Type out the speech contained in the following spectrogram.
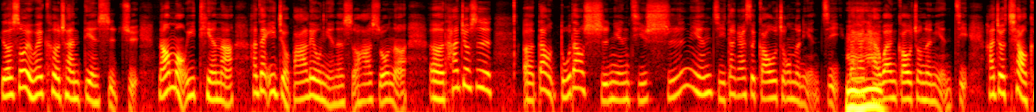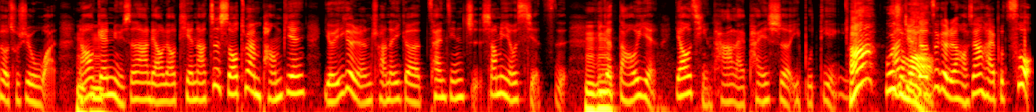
有的时候也会客串电视剧。然后某一天呢、他在一九八六年的时候，他说呢，呃，他就是。呃，到读到十年级，十年级大概是高中的年纪，大概台湾高中的年纪，他就翘课出去玩，然后跟女生啊聊聊天啊。这时候突然旁边有一个人传了一个餐巾纸，上面有写字，一个导演邀请他来拍摄一部电影。啊？为什他觉得？这个人好像还不错。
